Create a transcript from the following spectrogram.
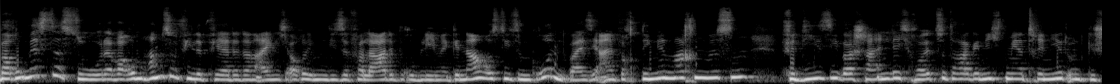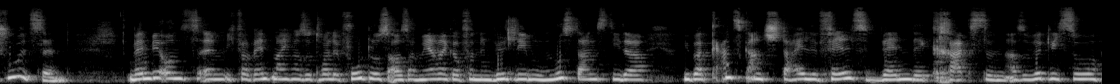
Warum ist das so oder warum haben so viele Pferde dann eigentlich auch eben diese Verladeprobleme? Genau aus diesem Grund, weil sie einfach Dinge machen müssen, für die sie wahrscheinlich heutzutage nicht mehr trainiert und geschult sind. Wenn wir uns, ähm, ich verwende manchmal so tolle Fotos aus Amerika von den wildlebenden Mustangs, die da über ganz, ganz steile Felswände kraxeln. Also wirklich so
